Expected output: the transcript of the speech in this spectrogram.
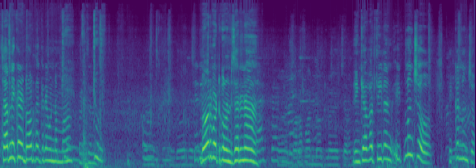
సరే ఇక్కడ డోర్ దగ్గరే ఉండమ్మా. డోర్ పట్టుకొని ఉండు సరేనా? ఇంకెవరు తీయడానికి ఇటు నుంచో ఇక్కడ నుంచో.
